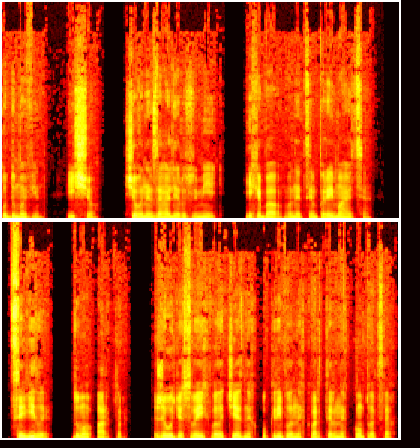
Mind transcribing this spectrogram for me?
подумав він. І що? Що вони взагалі розуміють? І хіба вони цим переймаються? Цивіли, думав Арктор, живуть у своїх величезних укріплених квартирних комплексах,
